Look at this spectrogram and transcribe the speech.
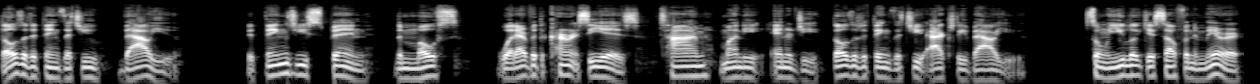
Those are the things that you value. The things you spend the most, whatever the currency is, time, money, energy, those are the things that you actually value. So when you look yourself in the mirror,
